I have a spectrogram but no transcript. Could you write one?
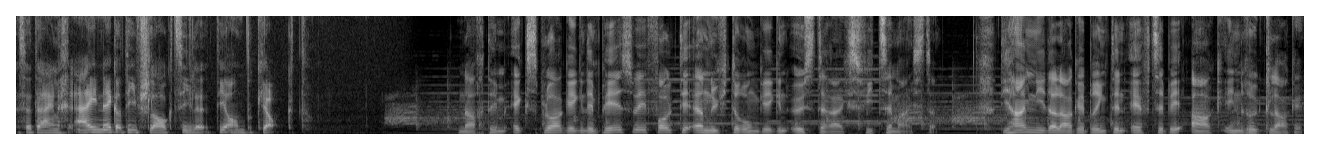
es hat eigentlich ein Negativschlagziele die andere gejagt. Nach dem Exploit gegen den PSW folgte Ernüchterung gegen Österreichs Vizemeister. Die Heimniederlage bringt den FCB arg in Rücklage.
